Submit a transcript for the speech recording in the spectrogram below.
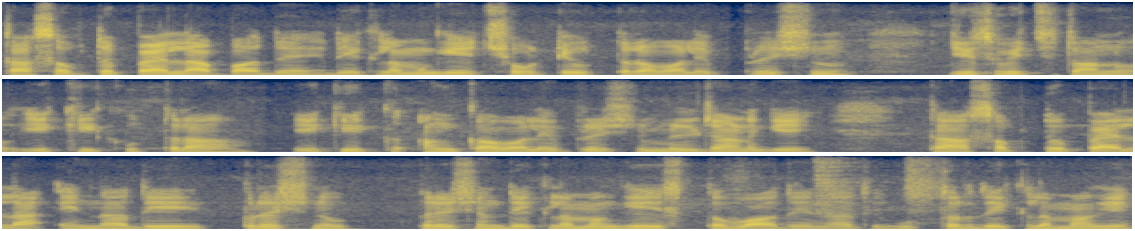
ਤਾਂ ਸਭ ਤੋਂ ਪਹਿਲਾਂ ਆਪਾਂ ਦੇ- ਦੇਖ ਲਵਾਂਗੇ ਛੋਟੇ ਉੱਤਰਾਂ ਵਾਲੇ ਪ੍ਰਸ਼ਨ, ਜਿਸ ਵਿੱਚ ਤੁਹਾਨੂੰ ਇੱਕ ਇੱਕ ਉੱਤਰਾਂ, ਇੱਕ ਇੱਕ ਅੰਕਾਂ ਵਾਲੇ ਪ੍ਰਸ਼ਨ ਮਿਲ ਜਾਣਗੇ। ਤਾਂ ਸਭ ਤੋਂ ਪਹਿਲਾਂ ਇਹਨਾਂ ਦੇ ਪ੍ਰਸ਼ਨ ਪ੍ਰਸ਼ਨ ਦੇਖ ਲਵਾਂਗੇ, ਇਸ ਤੋਂ ਬਾਅਦ ਇਹਨਾਂ ਦੇ ਉੱਤਰ ਦੇਖ ਲਵਾਂਗੇ।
